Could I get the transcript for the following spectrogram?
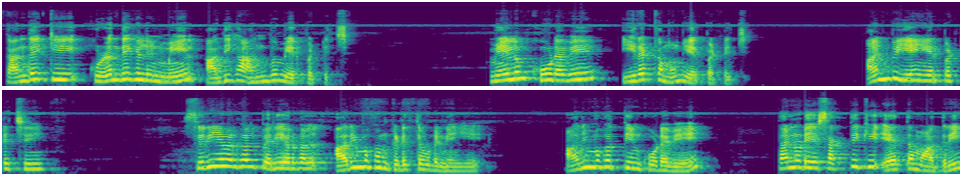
தந்தைக்கு குழந்தைகளின் மேல் அதிக அன்பும் ஏற்பட்டுச்சு. மேலும் கூடவே இரக்கமும் ஏற்பட்டுச்சு. அன்பு ஏன் ஏற்பட்டுச்சு? சிறியவர்கள் பெரியவர்கள் அறிமுகம் கிடைத்தவுடனேயே அறிமுகத்தின் கூடவே தன்னுடைய சக்திக்கு ஏற்ற மாதிரி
